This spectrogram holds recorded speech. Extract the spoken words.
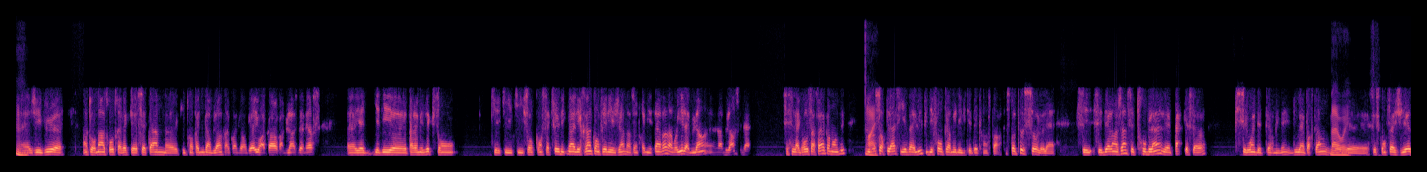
Mhm. Euh, J'ai vu euh, en tournant entre autres avec cette âme euh, qui est une compagnie d'ambulance dans le coin de Longueuil ou encore ambulance de Mers. Euh, Il y, a, y a des euh, paramédics qui sont qui, qui, qui sont consacrés uniquement à aller rencontrer les gens dans un premier temps. Avant d'envoyer l'ambulance, l'ambulance, c'est la, la grosse affaire, comme on dit. Il Ouais. va sur place, il évalue, puis des fois, on permet d'éviter des transports. C'est un peu ça, là. c'est dérangeant, c'est troublant, l'impact que ça a, puis c'est loin d'être terminé. D'où l'importance, Ben oui. c'est ce qu'on fait à JE,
